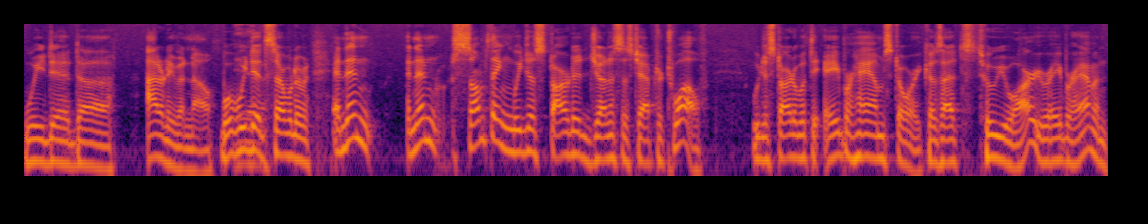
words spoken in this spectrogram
We did uh, I don't even know, but we Yeah. did several different, and then and then something we just started Genesis chapter twelve. we just started with the Abraham story because that's who you are. You're Abraham, and,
